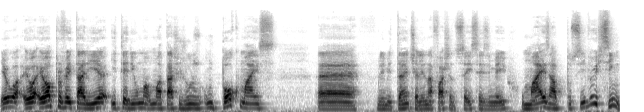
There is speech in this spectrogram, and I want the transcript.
eu, eu, eu aproveitaria e teria uma, uma taxa de juros um pouco mais é, limitante, ali na faixa dos 6, 6,5, o mais rápido possível. E sim,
